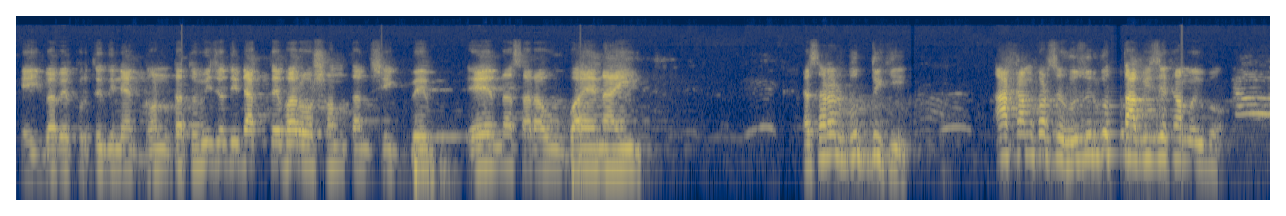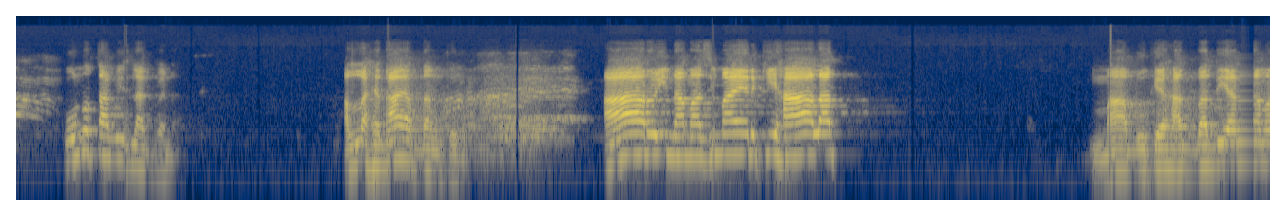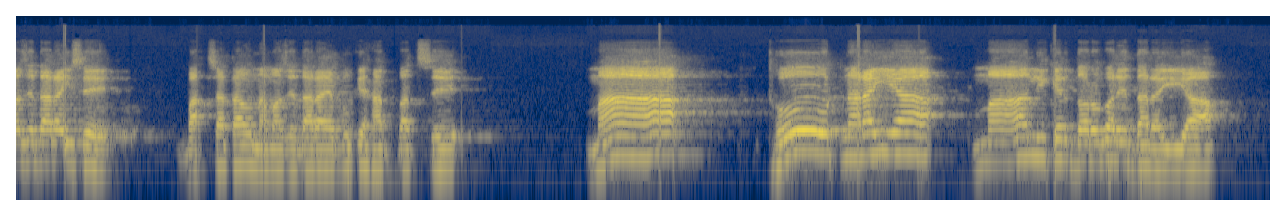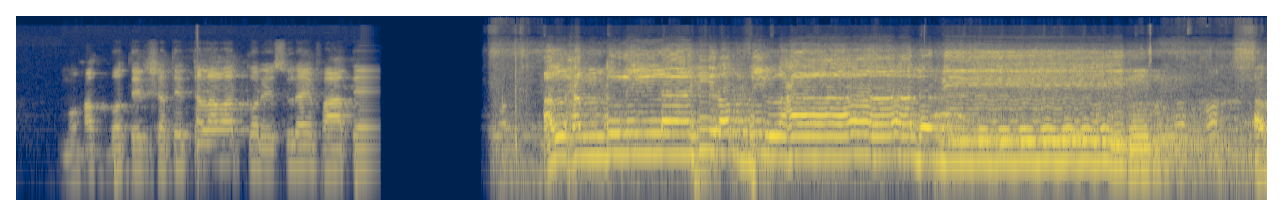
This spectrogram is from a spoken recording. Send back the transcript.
এইভাবে প্রতিদিন এক ঘণ্টা তুমি যদি ডাকতে পারো, সন্তান শিখবে। এর না সারা উপায় নাই। এছাড়ার বুদ্ধি কি? আকাম করছে, হুজুর গো, তাবিজে কাম কোনো তাবিজ লাগবে না। আল্লাহ হেদায়াত দান করুন আর ওই নামাজি মায়ের কি হালাত? মা বুকে হাত বাঁধিয়া নামাজে দাঁড়াইছে, বাচ্চাটাও নামাজে দাঁড়ায় বুকে হাত বাঁধছে। মা, ঠোঁট নাড়াইয়া মালিকের দরবারে দাঁড়াইয়া মোহাব্বতের সাথে তালাওয়াত করে সুরায় ফাতে আলহামদুলিল্লাহ রব্বিল আলামিন। আর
